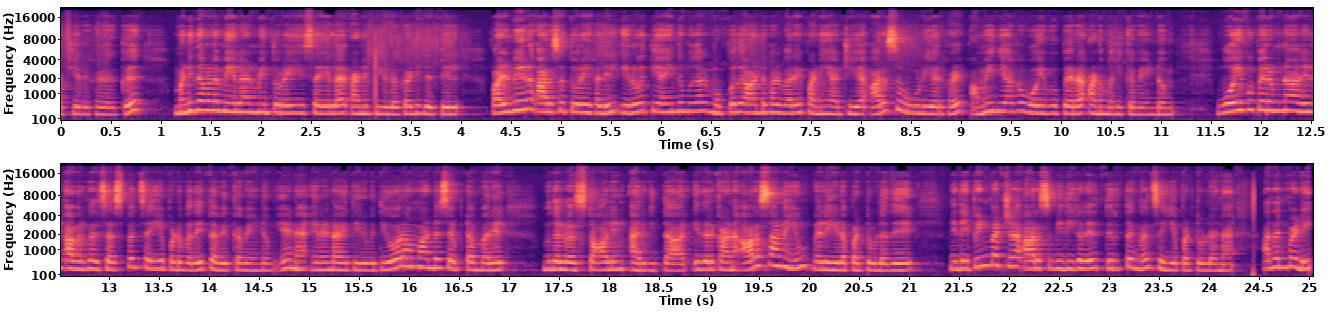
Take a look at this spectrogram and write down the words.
ஆட்சியர்களுக்கு மனிதவள மேலாண்மை துறை செயலர் அனுப்பியுள்ள கடிதத்தில் பல்வேறு அரசு துறைகளில் இருபத்தி ஐந்து முதல் முப்பது ஆண்டுகள் வரை பணியாற்றிய அரசு ஊழியர்கள் அமைதியாக ஓய்வு பெற அனுமதிக்க வேண்டும். ஓய்வு பெறும் நாளில் அவர்கள் சஸ்பெண்ட் செய்யப்படுவதை தவிர்க்க வேண்டும் என இரண்டாயிரத்தி இருபத்தி ஓராம் ஆண்டு செப்டம்பரில் முதல்வர் ஸ்டாலின் அறிவித்தார். இதற்கான அரசாணையும் வெளியிடப்பட்டுள்ளது. இதை பின்பற்ற அரசு விதிகளில் திருத்தங்கள் செய்யப்பட்டுள்ளன. அதன்படி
